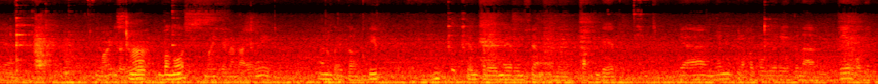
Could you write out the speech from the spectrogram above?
Ayan. Yung smoke bangos. Kumain ka na kaya ni. Ano ba ito? Beef. Siyempre, meron siyang ano, pakbet. Yan, yan yung pinaka-paborito namin. Favorite.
